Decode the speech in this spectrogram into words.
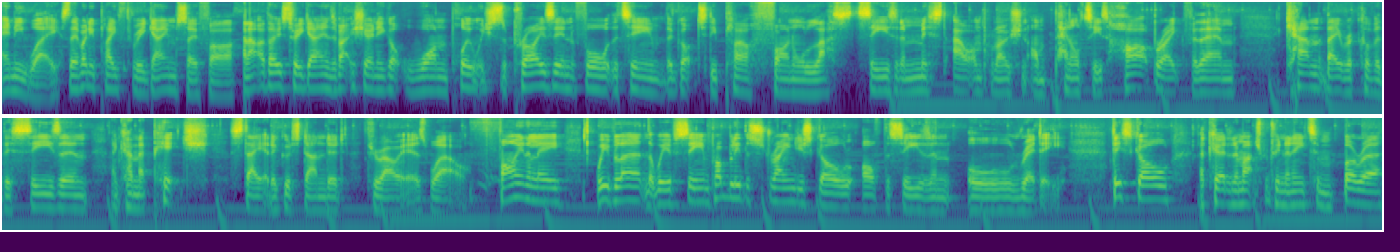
anyway. So they've only played three games so far. And out of those three games, they've actually only got one point, which is surprising for the team that got to the playoff final last season and missed out on promotion on penalties. Heartbreak for them. Can they recover this season? And can their pitch stay at a good standard throughout it as well? Finally, we've learned that we have seen probably the strangest goal of the season already. This goal occurred in a match between Nuneaton Borough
